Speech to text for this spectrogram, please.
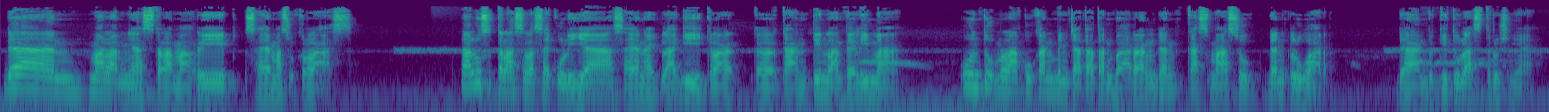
Dan malamnya setelah maghrib saya masuk kelas Lalu setelah selesai kuliah saya naik lagi ke, ke kantin lantai 5 Untuk melakukan pencatatan barang dan kas masuk dan keluar Dan begitulah seterusnya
